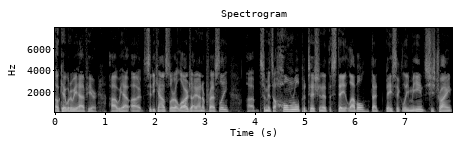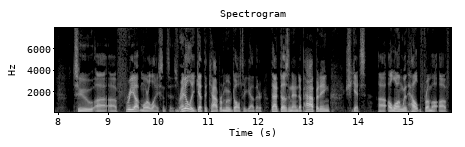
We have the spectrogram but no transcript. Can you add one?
okay, what do we have here? Uh, we have uh, City Councilor at large, Ayanna Presley, uh, submits a home rule petition at the state level. That basically means she's trying to uh, uh, free up more licenses, really get the cap removed altogether. That doesn't end up happening. She gets, uh, along with help from a, a f-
